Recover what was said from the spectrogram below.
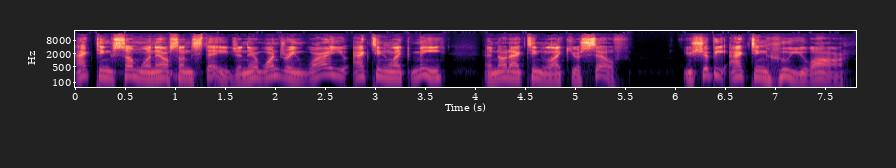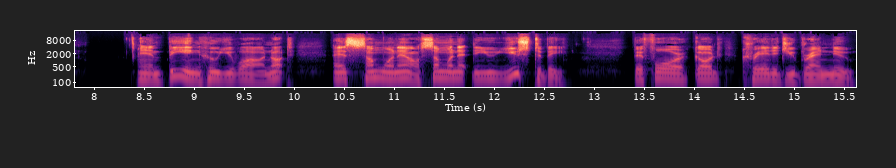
acting someone else on stage, and they're wondering, why are you acting like me and not acting like yourself? You should be acting who you are and being who you are, not as someone else, someone that you used to be before God created you brand new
